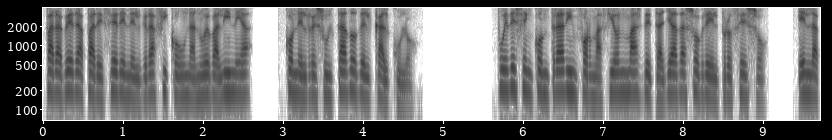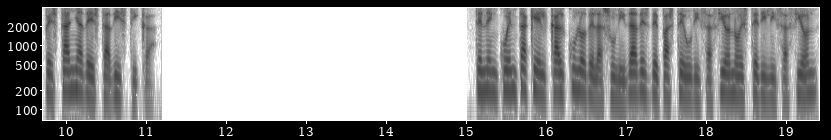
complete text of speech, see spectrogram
para ver aparecer en el gráfico una nueva línea, con el resultado del cálculo. Puedes encontrar información más detallada sobre el proceso, en la pestaña de estadística. Ten en cuenta que el cálculo de las unidades de pasteurización o esterilización,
